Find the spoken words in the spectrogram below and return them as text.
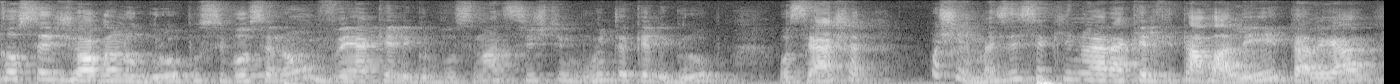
você joga no grupo, se você não vê aquele grupo, você não assiste muito aquele grupo, você acha, poxa, mas esse aqui não era aquele que tava ali, tá ligado?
